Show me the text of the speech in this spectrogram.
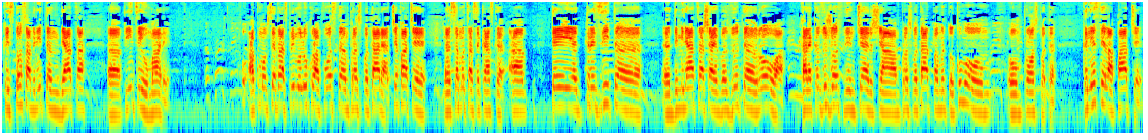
Hristos a venit în viața uh, ființei umane. Acum observați, primul lucru a fost împrăspătarea. Ce face uh, sămânța să crească? A, te-ai trezit uh, Eh, dimineața și ai văzut eh, roa care a căzut jos din cer și a împrospătat pământul. Cum o, o împrospătă? Când este la pace,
